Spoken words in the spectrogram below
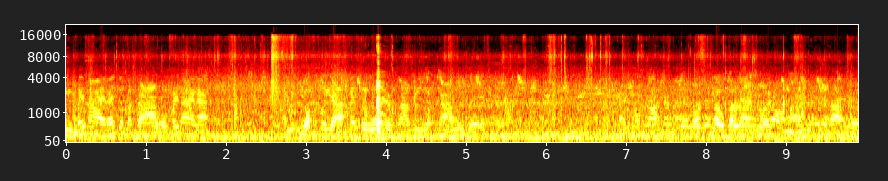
อีกไม่ได้นะจะมาด่าผมไม่ได้นะ อันนี้ยกตัวอย่างให้ดูว่าเป็นภาพที่งดงามเฉยๆไอ้ผมก็เป็นรถเดียวกันแรงด้วยสมัยนี้ไม่ได้เลย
